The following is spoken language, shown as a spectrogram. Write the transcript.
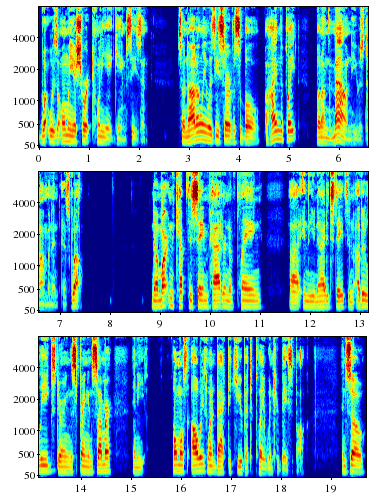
what was only a short 28 game season. So not only was he serviceable behind the plate, but on the mound he was dominant as well. Now, Martin kept his same pattern of playing uh, in the United States and other leagues during the spring and summer, and he almost always went back to Cuba to play winter baseball. And so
